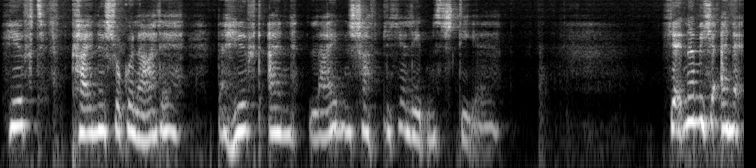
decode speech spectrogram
hilft keine Schokolade, da hilft ein leidenschaftlicher Lebensstil. Ich erinnere mich eine,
